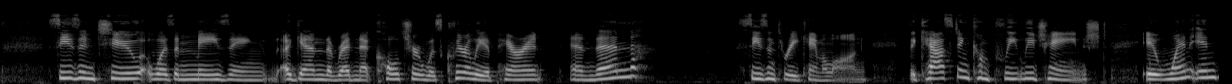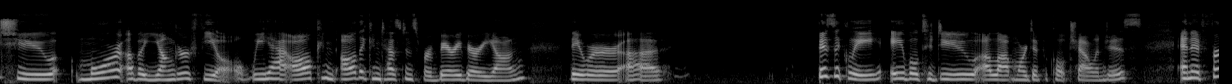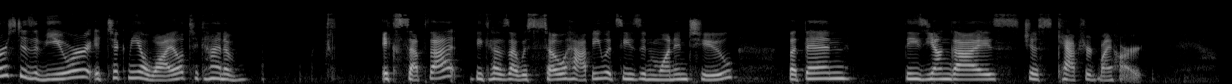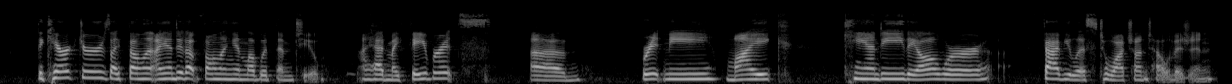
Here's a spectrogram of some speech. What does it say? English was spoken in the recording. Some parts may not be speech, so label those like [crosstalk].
Season two was amazing. Again, the redneck culture was clearly apparent. And then season three came along. The casting completely changed. It went into more of a younger feel. We had all con- all the contestants were very very young. They were uh, physically able to do a lot more difficult challenges. And at first, as a viewer, it took me a while to kind of accept that because I was so happy with season one and two. But then these young guys just captured my heart. The characters, I fell, in, I ended up falling in love with them too. I had my favorites, um, Brittany, Mike, Candy. They all were fabulous to watch on television.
